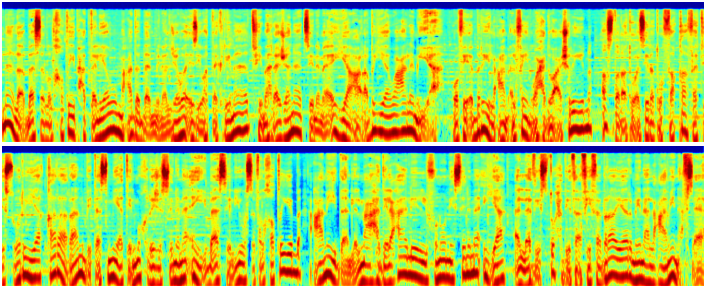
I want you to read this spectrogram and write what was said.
نال باسل الخطيب حتى اليوم عددا من الجوائز والتكريمات في مهرجانات سينمائية عربية وعالمية. وفي أبريل عام 2021 أصدرت وزيرة الثقافة السورية قرارا بتسمية المخرج السينمائي باسل يوسف الخطيب عميدا للمعهد العالي للفنون السينمائية الذي استحدث في فبراير من العام نفسه.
